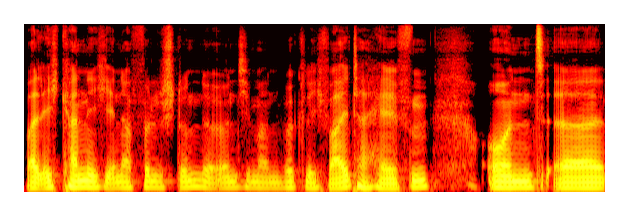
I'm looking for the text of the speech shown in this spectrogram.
weil ich kann nicht in einer Viertelstunde irgendjemandem wirklich weiterhelfen und äh,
